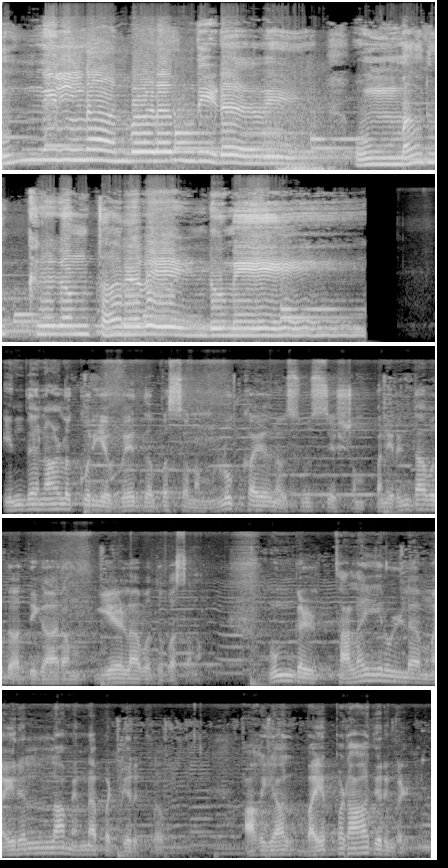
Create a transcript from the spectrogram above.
உன்னில் நான் வளர்ந்திடவே உம் அனுக்கிரகம் தர வேண்டுமே இந்த நாளுக்குரிய வேத வசனம் லூக்காயன சுவிசேஷம் பன்னிரெண்டாவது அதிகாரம் ஏழாவது வசனம். உங்கள் தலையிலுள்ள மயிரெல்லாம் எண்ணப்பட்டிருக்கிறது. ஆகையால் பயப்படாதிருங்கள்.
